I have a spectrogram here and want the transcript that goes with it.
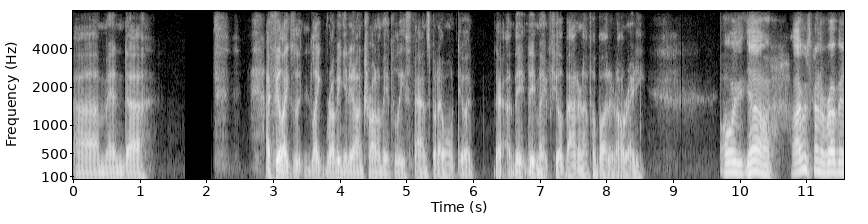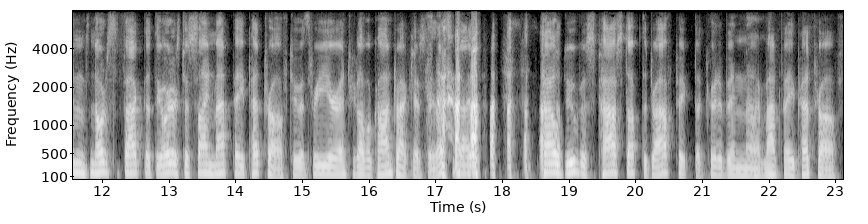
Um, and uh, I feel like like rubbing it in on Toronto Maple Leafs fans, but I won't do it. They they might feel bad enough about it already. Oh yeah, I was going to rub in notice the fact that the Oilers just signed Matvey Petrov to a three-year entry-level contract yesterday. That's the guy that Kyle Dubas passed up the draft pick that could have been uh, Matvey Petrov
